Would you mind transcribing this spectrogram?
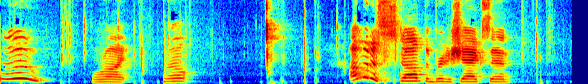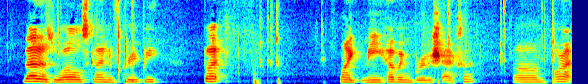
Ooh. Right. Well, I'm gonna stop the British accent. That as well is kind of creepy, but like me having British accent. Um. All right.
